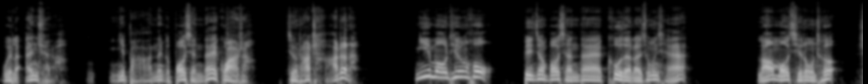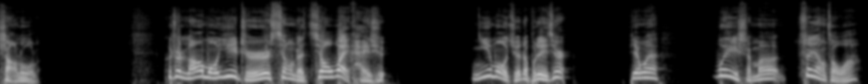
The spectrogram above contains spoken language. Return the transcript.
为了安全啊，你把那个保险带挂上，警察查着呢。”倪某听后便将保险带扣在了胸前。郎某启动车上路了。可是郎某一直向着郊外开去，倪某觉得不对劲儿，便问。为什么这样走啊？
